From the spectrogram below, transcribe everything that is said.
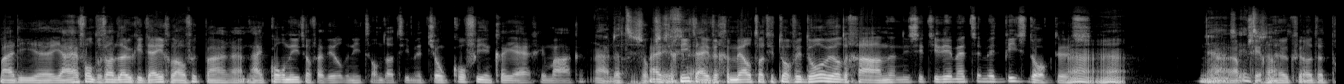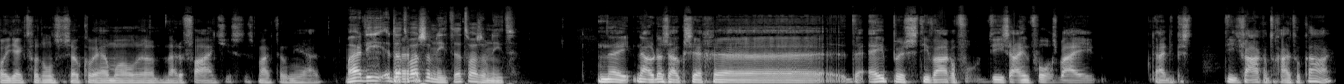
Maar die, uh, ja, hij vond het wel een leuk idee, geloof ik. Maar uh, hij kon niet of hij wilde niet, omdat hij met John Coffee een carrière ging maken. Nou, dat is op maar hij zich, heeft niet uh, even gemeld dat hij toch weer door wilde gaan. En nu zit hij weer met, met Beach Dog. Dus ja, ja. ja, Ja, dat is op zich leuk wel. Dat project van ons is ook alweer helemaal naar de vaantjes. Dus maakt ook niet uit. Maar die, dat Eh, was hem niet, dat was hem niet. Nee, nou dan zou ik zeggen, de Apers die waren, die zijn volgens mij, ja, die, die waren toch uit elkaar.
